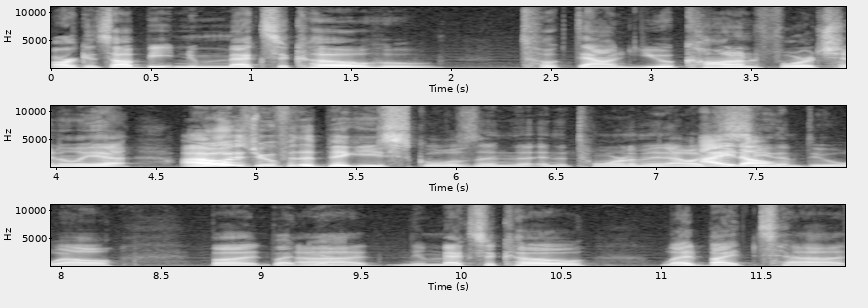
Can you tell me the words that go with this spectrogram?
Arkansas beat New Mexico, who took down UConn. Unfortunately, I, I always root for the Big East schools in the in the tournament. I like I to see don't. them do well, but, But, yeah. uh, New Mexico, led by t- uh,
